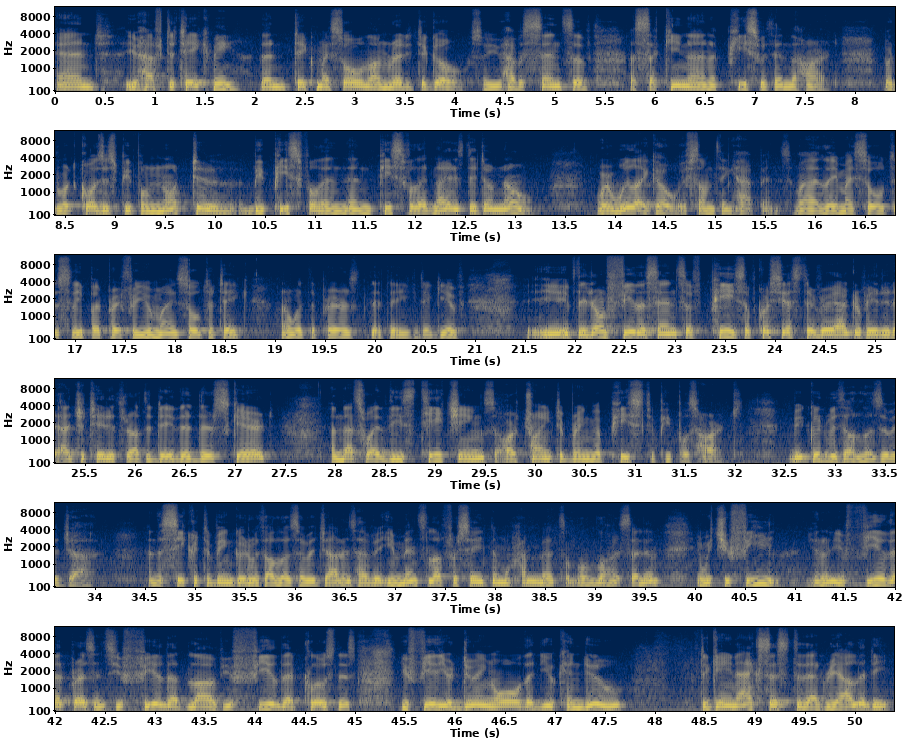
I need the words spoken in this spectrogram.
and you have to take me then take my soul I'm ready to go. So you have a sense of a sakina and a peace within the heart. But what causes people not to be peaceful and, and peaceful at night is they don't know, where will I go if something happens? When I lay my soul to sleep I pray for you my soul to take or what the prayers that they, they give. If they don't feel a sense of peace of course yes they're very aggravated, agitated throughout the day, they're, they're scared and that's why these teachings are trying to bring a peace to people's hearts. Be good with Allah and the secret to being good with Allah is have an immense love for Sayyidina Muhammad in which you feel you know you feel that presence, you feel that love, you feel that closeness, you feel you're doing all that you can do to gain access to that reality.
